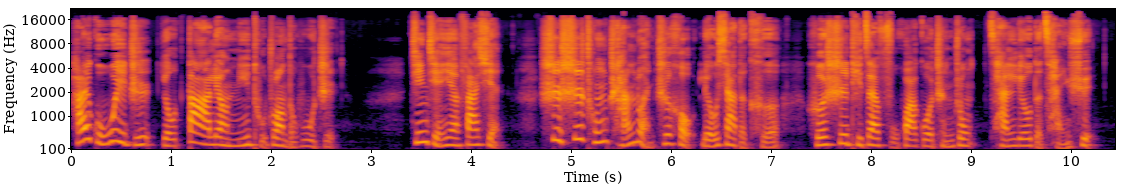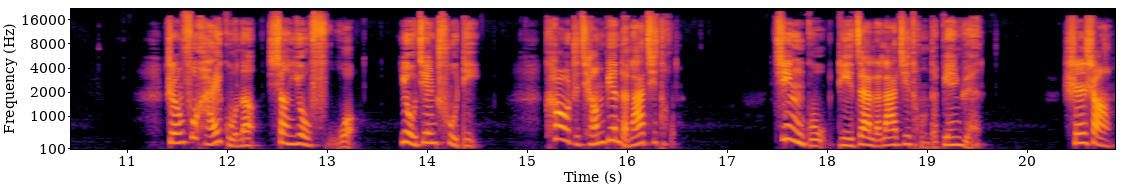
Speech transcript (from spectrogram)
骸骨位置有大量泥土状的物质，经检验发现是尸虫产卵之后留下的壳和尸体在腐化过程中残留的残血。整副骸骨呢向右俯卧，右肩触地，靠着墙边的垃圾桶，胫骨抵在了垃圾桶的边缘，身上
